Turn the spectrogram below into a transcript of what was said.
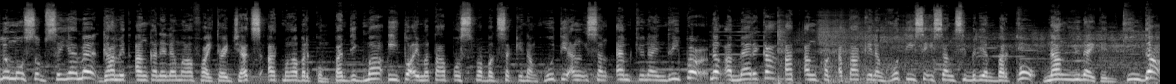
lumusob sa Yemen gamit ang kanilang mga fighter jets at mga barkong pandigma. Ito ay matapos pabagsakin ng Houthi ang isang MQ-9 Reaper ng Amerika at ang pag-atake ng Houthi sa isang sibilyang barko ng United Kingdom.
